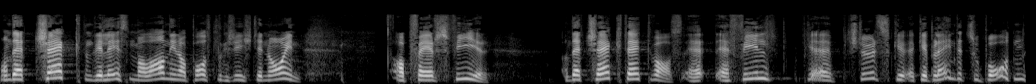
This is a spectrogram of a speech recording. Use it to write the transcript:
Und er checkt, und wir lesen mal an in Apostelgeschichte 9, ab Vers 4. Und er checkt etwas. Er, er fiel stürzt geblendet zu Boden.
